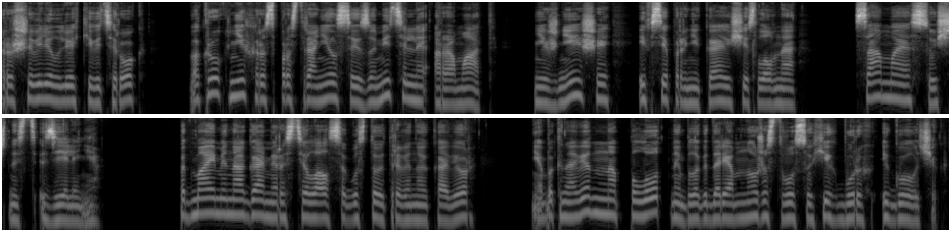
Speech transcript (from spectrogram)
расшевелил легкий ветерок, вокруг них распространился изумительный аромат, нежнейший и всепроникающий, словно самая сущность зелени. Под моими ногами расстилался густой травяной ковер, необыкновенно плотный благодаря множеству сухих бурых иголочек,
